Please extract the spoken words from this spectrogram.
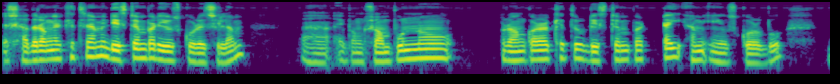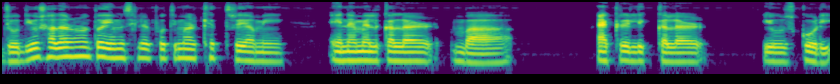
সাদা রঙের ক্ষেত্রে আমি ডিস্টেম্পার ইউজ করেছিলাম এবং সম্পূর্ণ রং করার ক্ষেত্রেও ডিস্টেম্পারটাই আমি ইউজ করব। যদিও সাধারণত এমসিলের প্রতিমার ক্ষেত্রে আমি এনামেল কালার বা অ্যাক্রেলিক কালার ইউজ করি,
